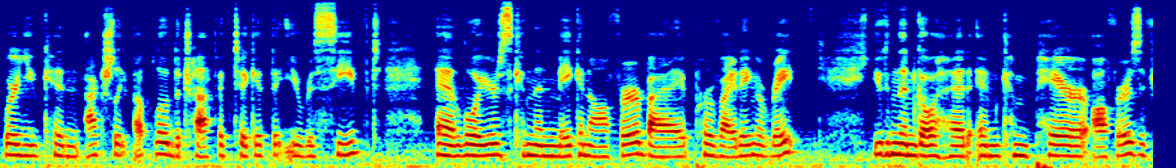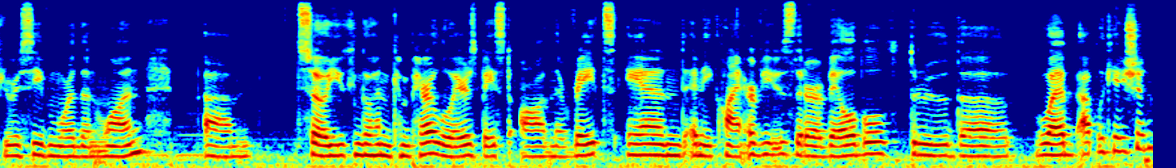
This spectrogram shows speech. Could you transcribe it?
where you can actually upload the traffic ticket that you received, and lawyers can then make an offer by providing a rate. You can then go ahead and compare offers if you receive more than one. Um, so you can go ahead and compare lawyers based on the rates and any client reviews that are available through the web application.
